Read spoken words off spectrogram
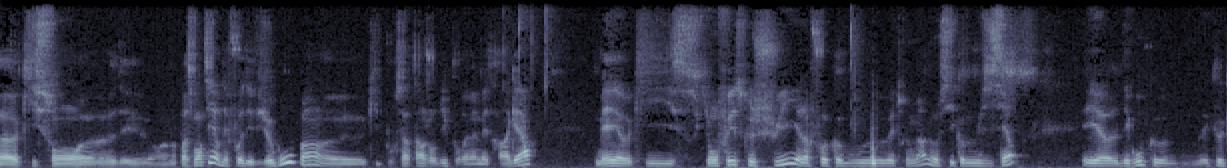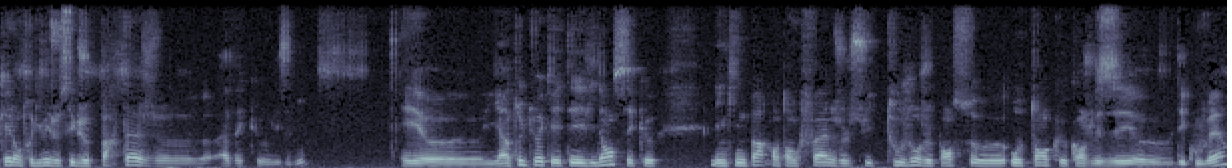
euh, qui sont euh, des, on va pas se mentir, des fois des vieux groupes, hein, euh, qui pour certains aujourd'hui pourraient même être un gars, mais euh, qui, qui ont fait ce que je suis, à la fois comme être humain, mais aussi comme musicien. Et euh, des groupes avec lesquels entre guillemets je sais que je partage avec les amis. Et il y a un truc tu vois qui a été évident, c'est que Linkin Park, en tant que fan, je le suis toujours, je pense, euh, autant que quand je les ai euh, découverts.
